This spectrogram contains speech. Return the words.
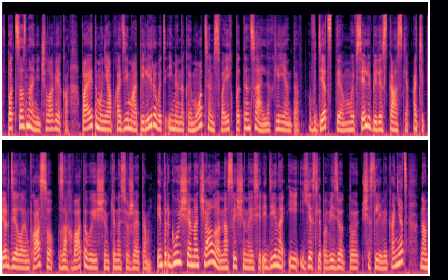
в подсознании человека, поэтому необходимо апеллировать именно к эмоциям своих потенциальных клиентов. В детстве мы все любили сказки, а теперь делаем кассу захватывающим киносюжетом. Интригующее начало, насыщенная середина и, если повезет, то счастливый конец, нам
